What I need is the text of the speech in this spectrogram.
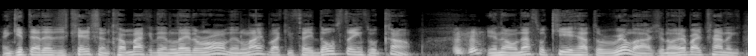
and get that education, come back, and then later on in life, like you say, those things would come. Mm-hmm. You know, and that's what kids have to realize. You know, everybody trying to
